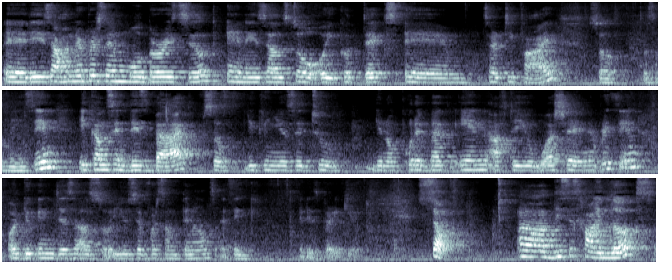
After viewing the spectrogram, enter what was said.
it is 100% mulberry silk and is also Oeko-Tex um, certified so that's amazing. It comes in this bag so you can use it to you know put it back in after you wash it and everything or you can just also use it for something else. I think it is very cute. So uh, this is how it looks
